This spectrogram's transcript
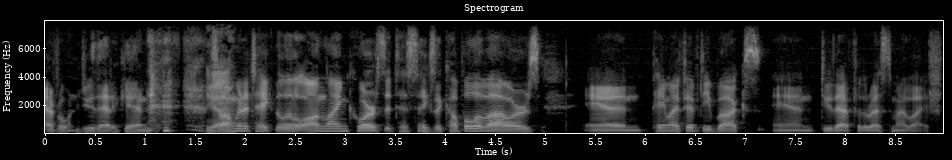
ever want to do that again. Yeah. So I'm gonna take the little online course that just takes a couple of hours and pay my 50 bucks and do that for the rest of my life.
